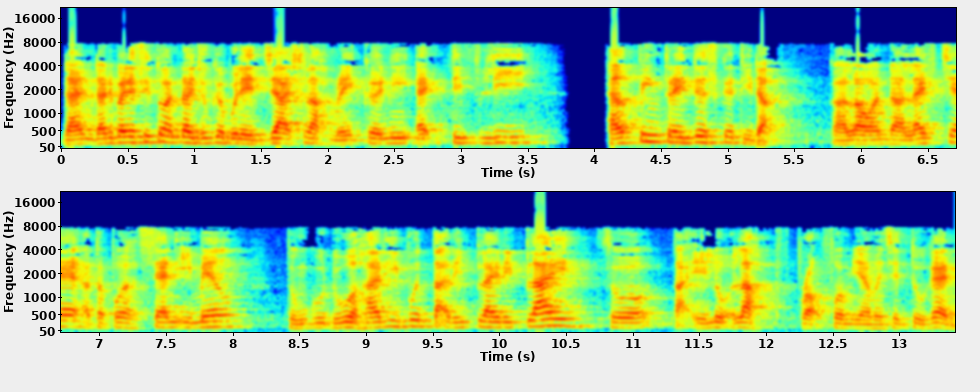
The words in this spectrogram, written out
Dan daripada situ anda juga boleh judge lah mereka ni actively helping traders ke tidak. Kalau anda live chat ataupun send email, tunggu dua hari pun tak reply-reply, so tak elok lah prop firm yang macam tu kan.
